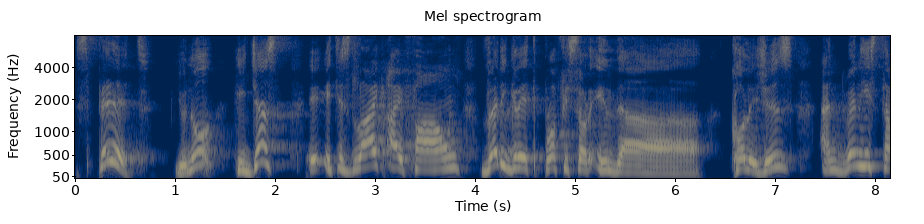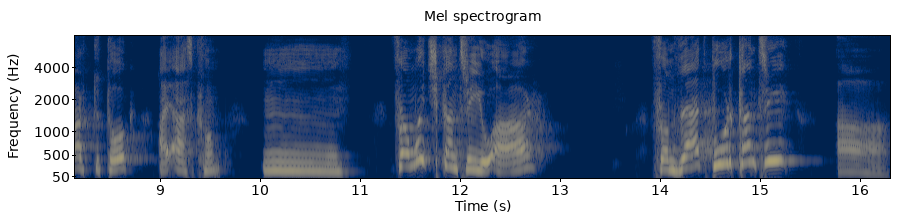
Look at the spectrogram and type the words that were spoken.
spirit. You know, he just, it is like I found very great professor in the colleges. And when he start to talk, I ask him, mm, from which country you are? From that poor country? Ah,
